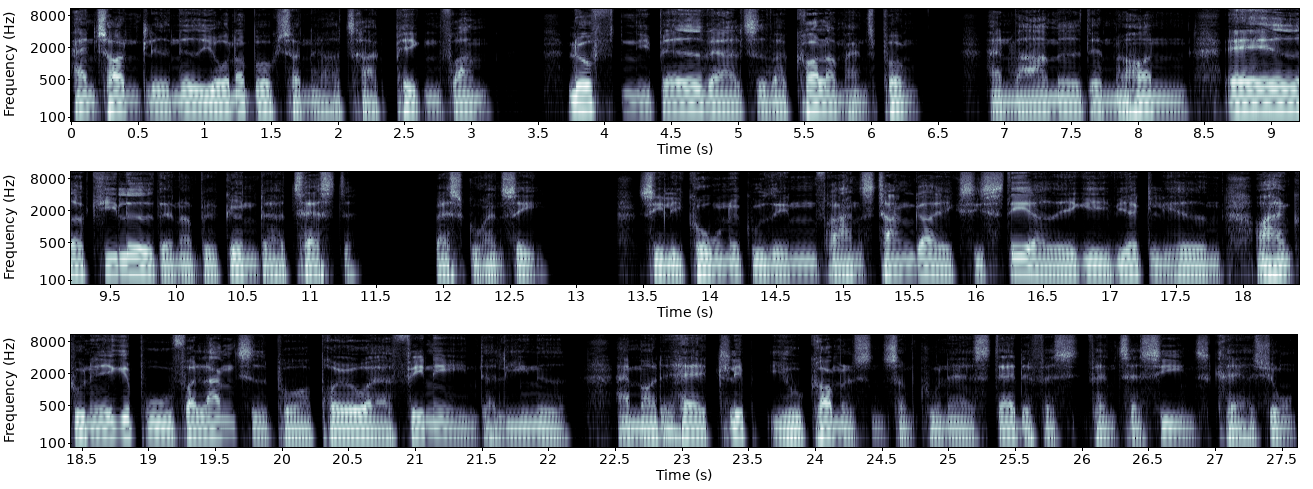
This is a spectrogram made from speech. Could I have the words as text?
Hans hånd gled ned i underbukserne og trak pikken frem. Luften i badeværelset var kold om hans punkt. Han varmede den med hånden, agede og kildede den og begyndte at taste. Hvad skulle han se? Silikone gudinden fra hans tanker eksisterede ikke i virkeligheden, og han kunne ikke bruge for lang tid på at prøve at finde en, der lignede. Han måtte have et klip i hukommelsen, som kunne erstatte fantasiens kreation.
